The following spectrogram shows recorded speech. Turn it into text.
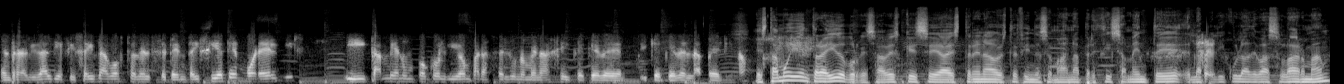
En realidad el 16 de agosto del 77 muere Elvis y cambian un poco el guion para hacerle un homenaje y que quede y que quede en la peli. ¿no? Está muy bien traído porque sabes que se ha estrenado este fin de semana precisamente la película de Baz Luhrmann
